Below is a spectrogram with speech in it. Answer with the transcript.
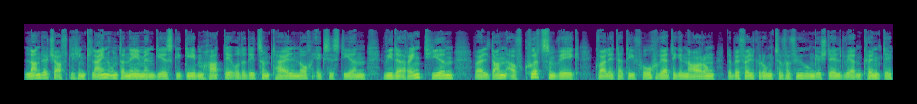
landwirtschaftlichen Kleinunternehmen, die es gegeben hatte oder die zum Teil noch existieren, wieder rentieren, weil dann auf kurzem Weg qualitativ hochwertige Nahrung der Bevölkerung zur Verfügung gestellt werden könnte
